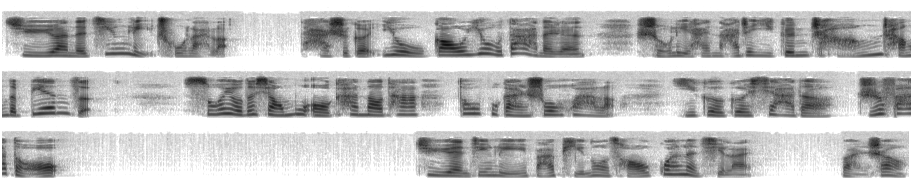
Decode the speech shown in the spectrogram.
剧院的经理出来了，他是个又高又大的人，手里还拿着一根长长的鞭子。所有的小木偶看到他都不敢说话了，一个个吓得直发抖。剧院经理把匹诺曹关了起来。晚上，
